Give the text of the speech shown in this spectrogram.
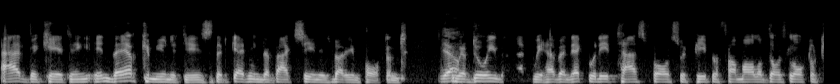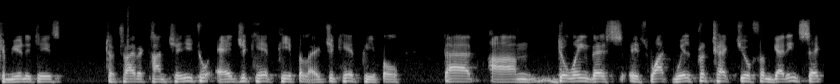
advocating in their communities that getting the vaccine is very important. Yeah. We're doing that. We have an equity task force with people from all of those local communities to try to continue to educate people, educate people that um, doing this is what will protect you from getting sick,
